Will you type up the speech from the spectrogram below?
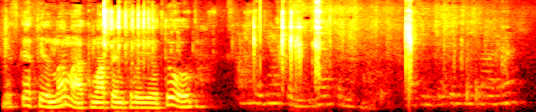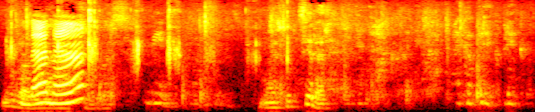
Vezi că filmăm acum pentru YouTube. Ah, iată-mă, iată-mă. Ați început filmarea? Nu vreau Da, să da. mai- Bine. Mai subțire. Блик, блик, блик.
